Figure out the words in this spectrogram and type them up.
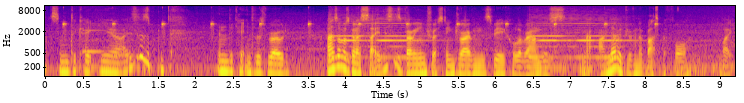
Let's indicate here. This is indicating to this road. As I was going to say, this is very interesting driving this vehicle around this map. I've never driven a bus before. Like,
